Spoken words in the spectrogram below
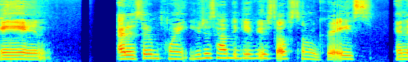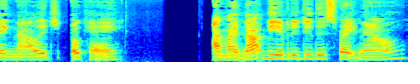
and at a certain point, you just have to give yourself some grace and acknowledge, okay, I might not be able to do this right now.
